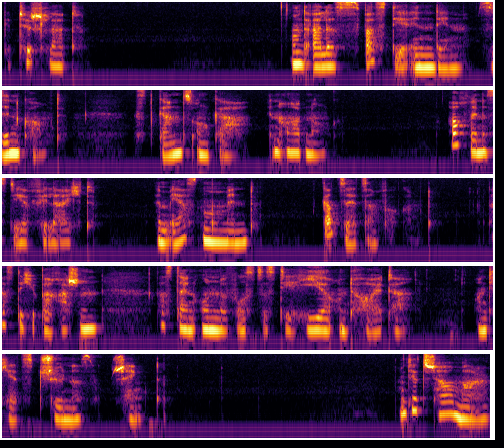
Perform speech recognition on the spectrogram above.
getischlert. Und alles, was dir in den Sinn kommt, ist ganz und gar in Ordnung. Auch wenn es dir vielleicht im ersten Moment ganz seltsam vorkommt. Lass dich überraschen, was dein Unbewusstes dir hier und heute und jetzt Schönes schenkt. Und jetzt schau mal,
